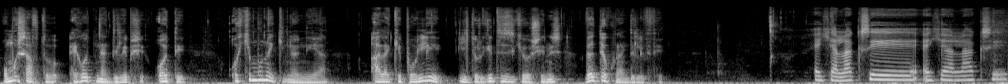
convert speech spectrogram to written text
Όμως αυτό έχω την αντίληψη ότι όχι μόνο η κοινωνία, αλλά και πολλοί λειτουργοί της δικαιοσύνης δεν το έχουν αντιληφθεί. Έχει αλλάξει, έχει αλλάξει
